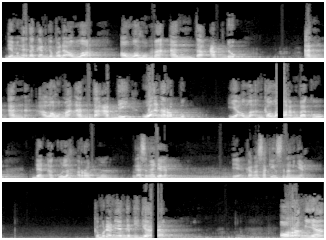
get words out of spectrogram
Dia mengatakan kepada Allah, Allahumma anta abduk, an, an, Allahumma anta abdi wa ana rabbuk. Ya Allah, engkau lah hambaku dan akulah Rabbmu. Enggak sengaja kan? Ya, karena saking senangnya. Kemudian yang ketiga, orang yang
